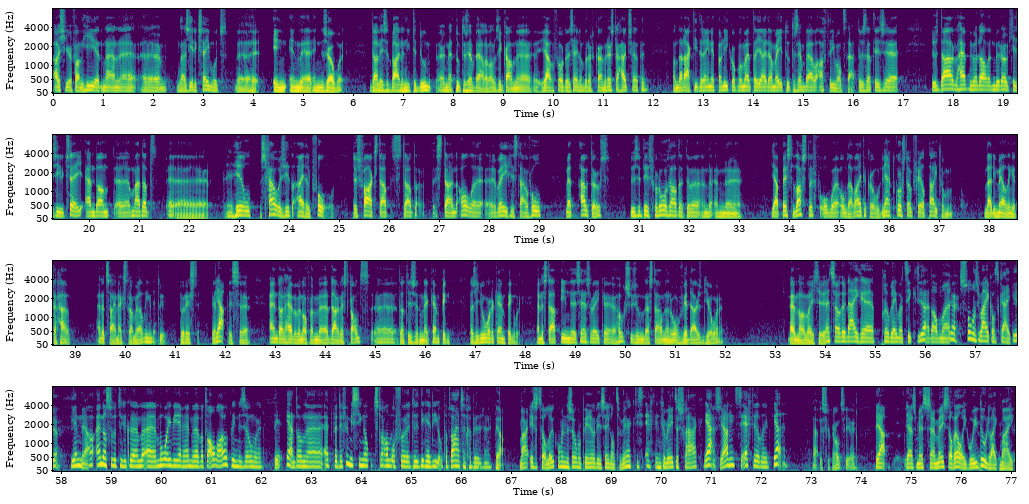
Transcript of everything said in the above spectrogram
Als je van hier naar, eh, naar Zierikzee moet in, in, eh, in de zomer... dan is het bijna niet te doen eh, met toeters en bellen. Want je kan eh, ja, voor de Zeelandbrug kan je rustig uitzetten... Want dan raakt iedereen in paniek op het moment dat jij dan met je toeters en bellen achter iemand staat. Dus dat is. dus daarom hebben we dan het bureautje Zierikzee. En dan, maar dat heel Schouwen zit eigenlijk vol. Dus vaak staat, staan alle wegen staan vol met auto's. Dus het is voor ons altijd een, een, eh, ja, best lastig om, eh, om daarbij te komen. Dus Ja. het kost ook veel tijd om naar die meldingen te gaan. En het zijn extra meldingen natuurlijk, toeristen. Ja. is, eh, en dan hebben we nog een uh, Duirenstrand. eh dat is een camping. Dat is een jongerencamping. En er staat in de zes weken hoogseizoen, daar staan er ongeveer duizend jongeren. En dan weet je... Met zo hun eigen problematiek die Ja. daar dan eh, Ja. soms bij komt kijken. Ja. En, Ja. en als we natuurlijk eh, eh, mooi weer hebben, wat we allemaal hopen in de zomer, ja, dan eh, hebben we de vermissingen op het strand of eh, de dingen die op het water gebeuren. Maar is het wel leuk om in de zomerperiode in Zeeland te werken? Het is echt Een gewetensvraag. ja, Dus ja, het is echt heel leuk. Ja, Het is vakantie, hè? Ja, ja dus mensen zijn meestal wel in goede doen, lijkt mij.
